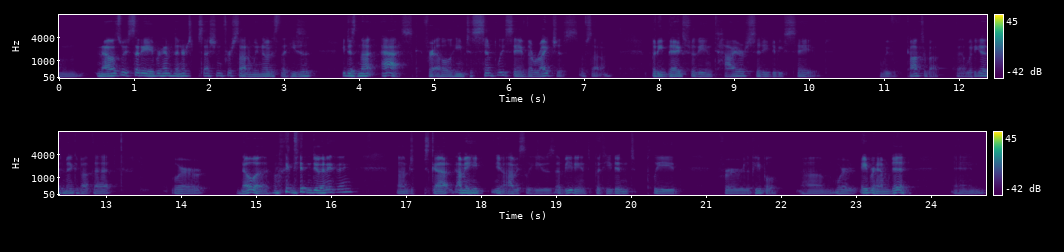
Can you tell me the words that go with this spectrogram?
Um, now, as we study Abraham's intercession for Sodom, we notice that he's a, he does not ask for Elohim to simply save the righteous of Sodom, but he begs for the entire city to be saved. We've talked about that. What do you guys make about that? Where Noah didn't do anything, um, just got. I mean, he, you know, obviously he was obedient, but he didn't plead for the people. Um, where Abraham did, and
